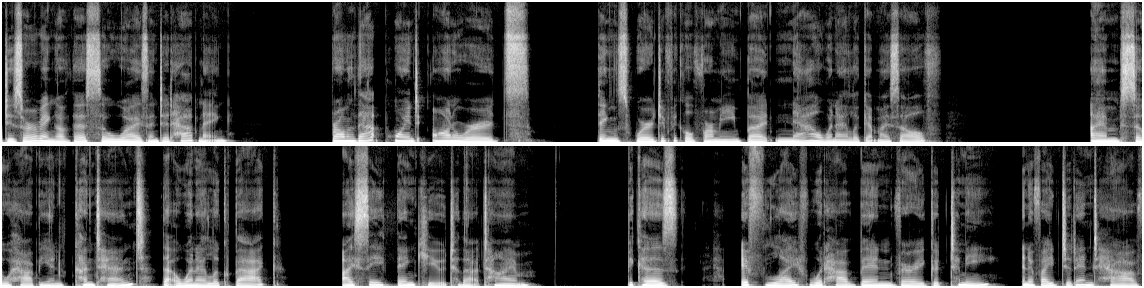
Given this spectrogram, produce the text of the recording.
deserving of this. So why isn't it happening? From that point onwards, things were difficult for me. But now, when I look at myself, I am so happy and content that when I look back, I say thank you to that time. Because if life would have been very good to me, and if I didn't have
